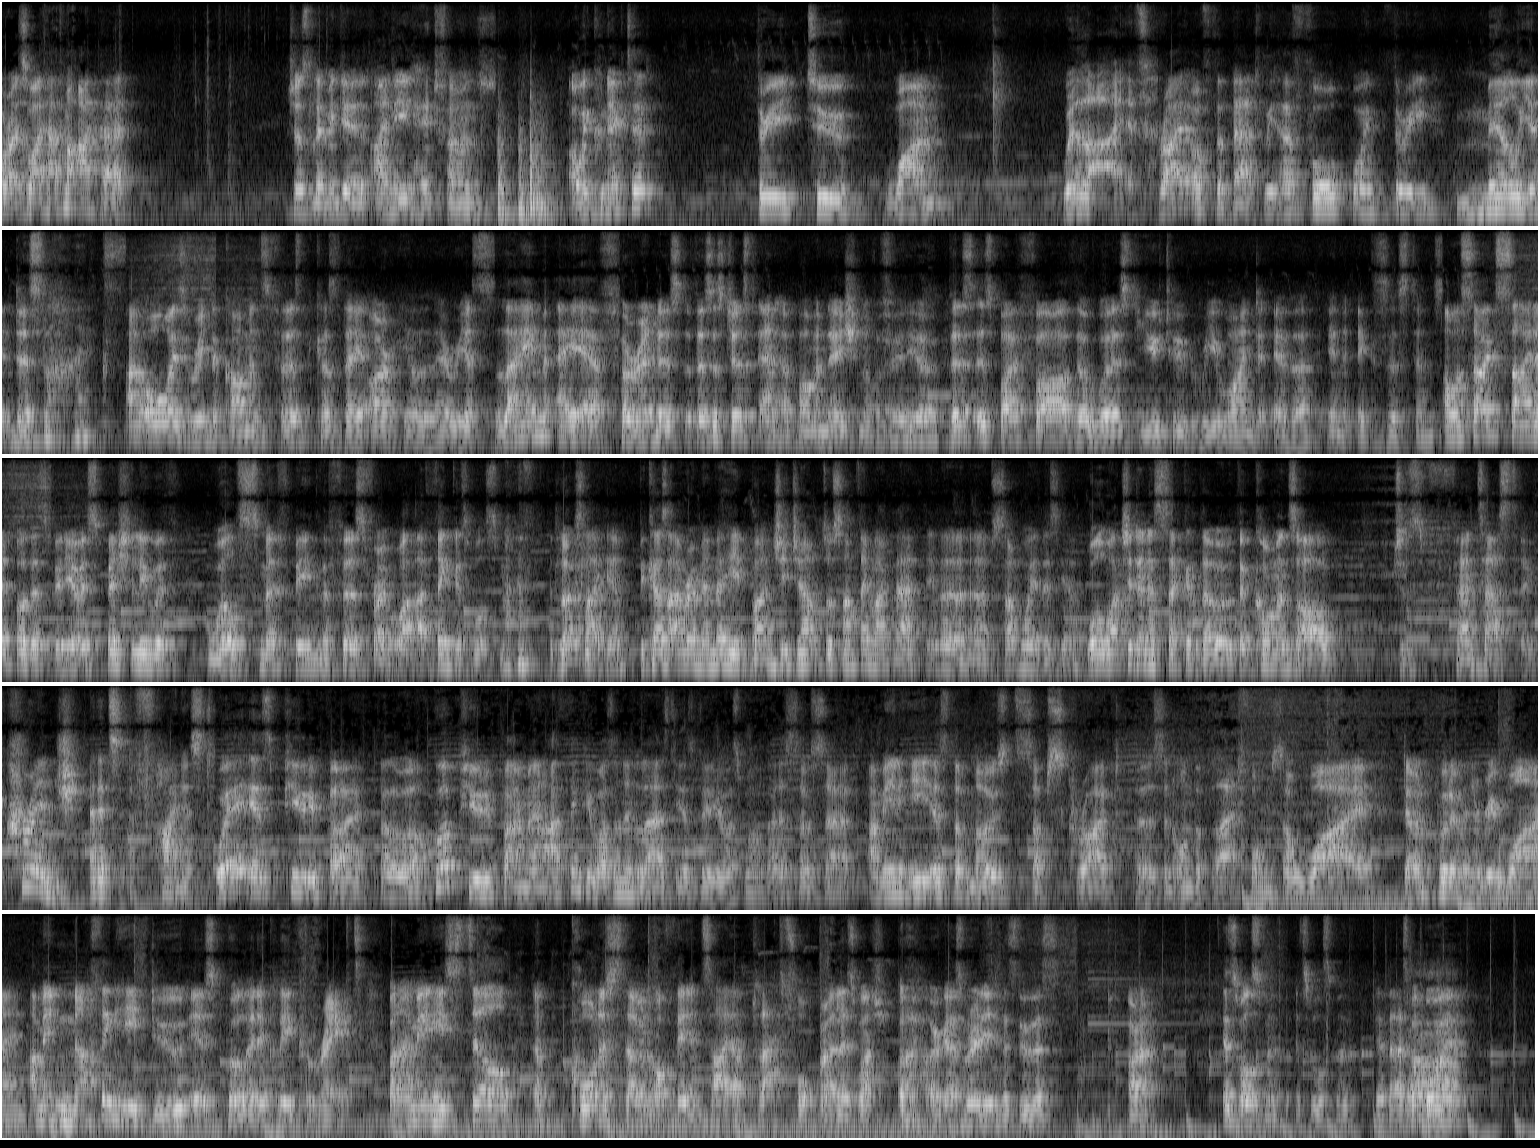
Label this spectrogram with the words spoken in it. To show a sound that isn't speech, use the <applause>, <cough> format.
Alright, so I have my iPad. Just let me get, I need headphones. Are we connected? Three, two, one. We're live. Right off the bat, we have 4.3 million dislikes. <laughs> I always read the comments first because they are hilarious. Lame AF. Horrendous. This is just an abomination of a video. This is by far the worst YouTube rewind ever in existence. I was so excited for this video, especially with Will Smith being the first frame. Well, I think it's Will <laughs> Smith. it looks like him because I remember he bungee jumped or something like that in the uh, somewhere this year. We'll watch it in a second though. The comments are just fantastic. Cringe at its finest. Where is PewDiePie? LOL. Poor PewDiePie man, I think he wasn't in last year's video as well. That is so sad. I mean, he is the most subscribed person on the platform, so why don't put him in rewind. I mean, nothing he do is politically correct, but I mean, he's still a cornerstone of the entire platform. Alright, let's watch. Alright guys, ready? Let's do this. Alright. It's Will Smith. It's Will Smith. Yeah, that's my boy.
